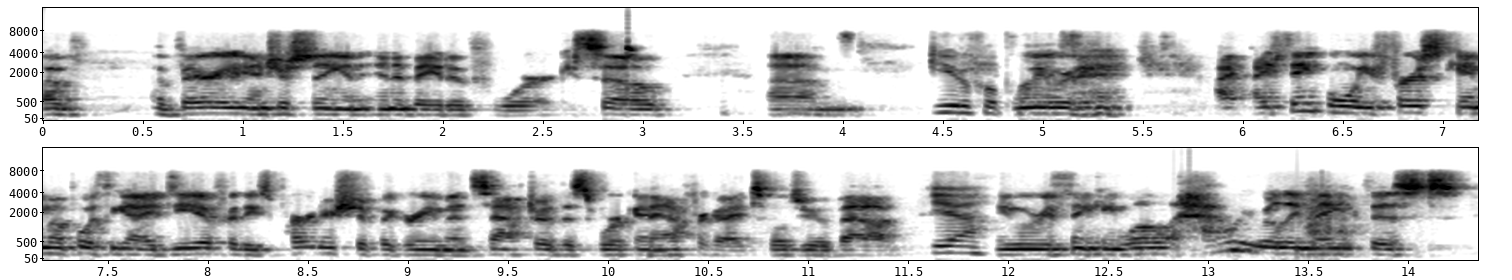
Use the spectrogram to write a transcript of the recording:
of a very interesting and innovative work. So. Um, Beautiful place. We were, I, I, think when we first came up with the idea for these partnership agreements after this work in Africa I told you about, yeah. we were thinking, well, how do we really make this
